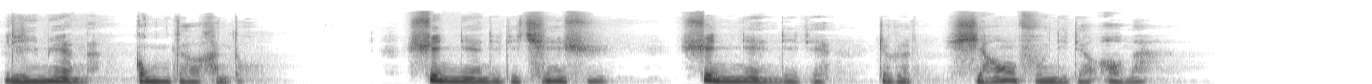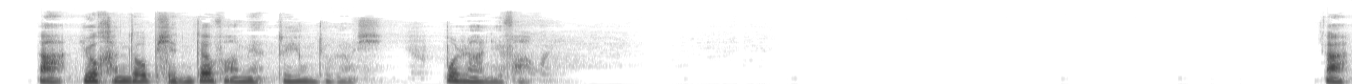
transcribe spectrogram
里面呢功德很多，训练你的谦虚，训练你的。这个降服你的傲慢啊，有很多品德方面都用这个东西，不让你发挥啊，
